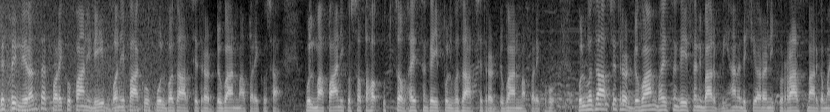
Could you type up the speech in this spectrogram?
त्यस्तै निरन्तर परेको पानीले बनेपाको पुल बजार क्षेत्र डुबानमा परेको छ। पुलमा पानीको सतह उच्च भएसँगै पुल बजार क्षेत्र डुबानमा परेको हो। पुल बजार क्षेत्र डुबान भएसँगै शनिबार बिहानदेखि अरनीको राजमार्गमा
